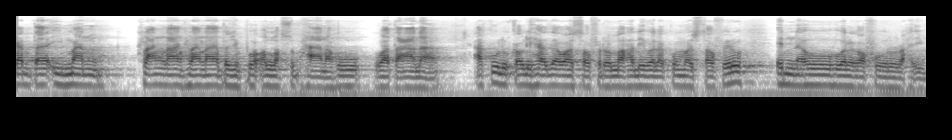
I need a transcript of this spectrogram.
កាន់តែអ៊ីម៉ានខ្លាំងឡើងខ្លាំងឡើងទៅចំពោះអល់ឡោះស៊ុបហានាហ៊ូវតាអាឡា أقول قولي هذا وأستغفر الله لي ولكم واستغفروه إنه هو الغفور الرحيم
